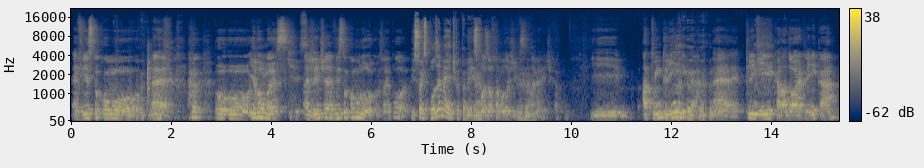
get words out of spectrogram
é visto como né, o, o, Elon Musk. Sim. A gente é visto como louco. Sabe? Pô, e sua esposa é médica também, Minha né? esposa é oftalmologista, uhum. é médica. E atua em clínica, né? Clínica, ela adora clinicar.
